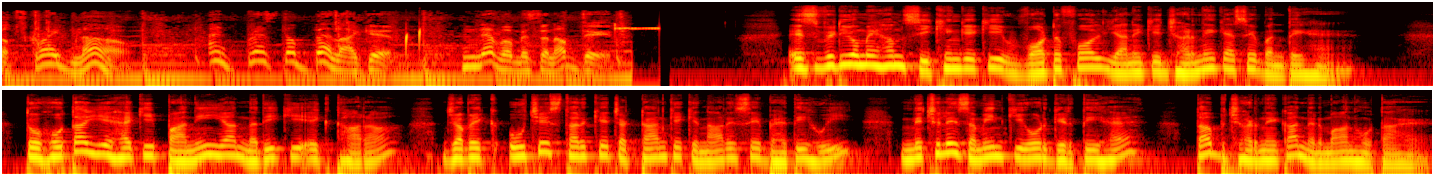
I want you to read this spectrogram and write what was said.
Subscribe now and press the bell icon. Never miss an update. इस वीडियो में हम सीखेंगे कि वाटरफॉल यानी कि झरने कैसे बनते हैं तो होता यह है कि पानी या नदी की एक धारा जब एक ऊँचे स्तर के चट्टान के किनारे से बहती हुई निचले ज़मीन की ओर गिरती है, तब झरने का निर्माण होता है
